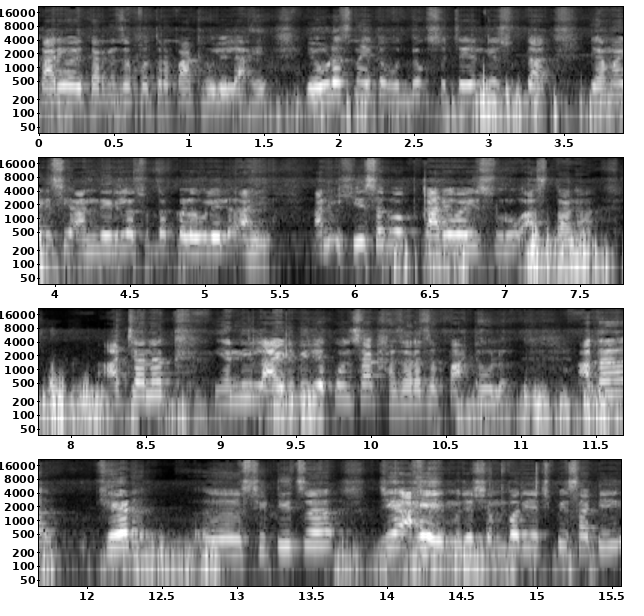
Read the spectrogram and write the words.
कार्यवाही करण्याचं पत्र पाठवलेलं आहे. एवढंच नाही तर उद्योग सचिवांनी सुद्धा एम आय डी सी अंधेरीला सुद्धा कळवलेलं आहे. आणि ही सर्व कार्यवाही सुरू असताना अचानक यांनी लाइट बिल एकोणसाठ हजाराचं पाठवलं. आता खेड सिटीचं जे आहे म्हणजे शंभर एच पीसाठी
